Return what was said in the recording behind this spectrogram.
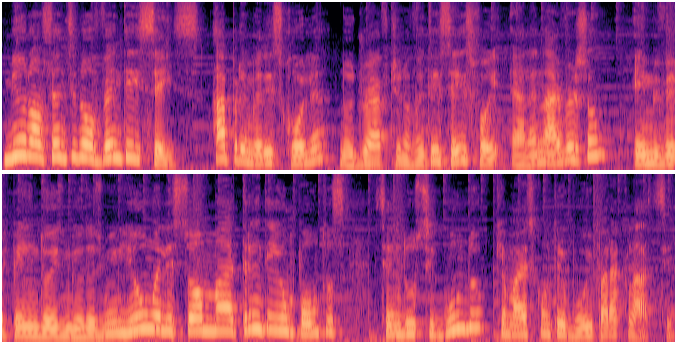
1996. A primeira escolha no draft de 96 foi Allen Iverson, MVP em 2000-2001, ele soma 31 pontos, sendo o segundo que mais contribui para a classe.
